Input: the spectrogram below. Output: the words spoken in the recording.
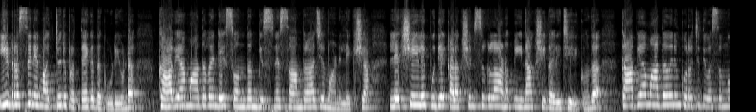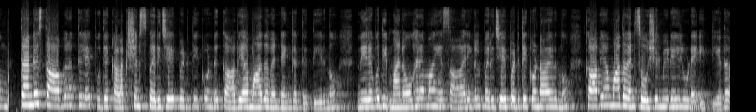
ഈ ഡ്രസ്സിന് മറ്റൊരു പ്രത്യേകത കൂടിയുണ്ട്. കാവ്യ മാധവന്റെ സ്വന്തം ബിസിനസ് സാമ്രാജ്യമാണ് ലക്ഷ്യ. ലക്ഷ്യയിലെ പുതിയ കളക്ഷൻസുകളാണ് മീനാക്ഷി ധരിച്ചിരിക്കുന്നത്. കാവ്യ മാധവനും കുറച്ച് ദിവസം മുമ്പ് തന്റെ സ്ഥാപനത്തിലെ പുതിയ കളക്ഷൻസ് പരിചയപ്പെടുത്തിക്കൊണ്ട് കാവ്യ മാധവൻ രംഗത്തെത്തിയിരുന്നു. നിരവധി മനോഹരമായ സാരികൾ പരിചയപ്പെടുത്തിക്കൊണ്ടായിരുന്നു കാവ്യ മാധവൻ സോഷ്യൽ മീഡിയയിലൂടെ എത്തിയത്.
